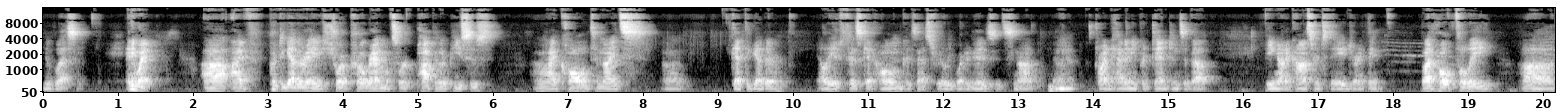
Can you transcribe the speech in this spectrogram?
new lesson. Anyway, uh, I've put together a short program of sort of popular pieces. Uh, I called tonight's uh, get together Eliot Fisk at home because that's really what it is. It's not uh, trying to have any pretensions about being on a concert stage or anything, but hopefully. Uh,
